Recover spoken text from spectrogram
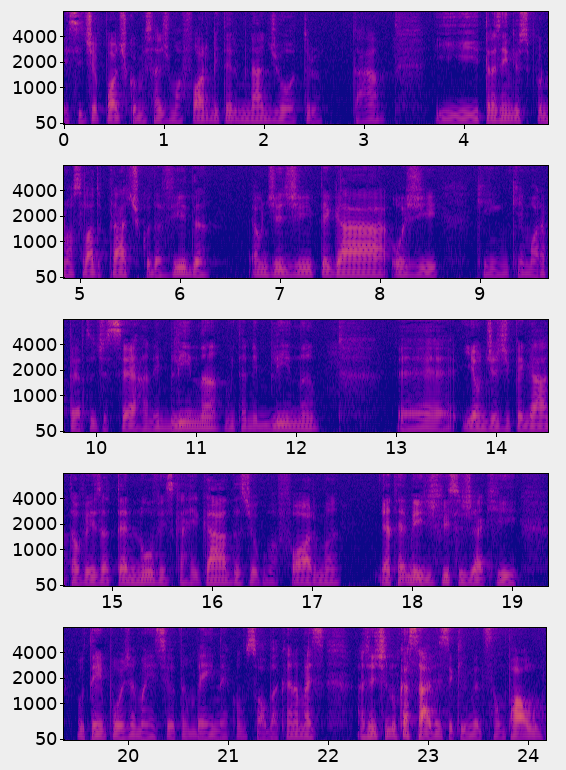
Esse dia pode começar de uma forma e terminar de outro, tá? E trazendo isso para o nosso lado prático da vida, é um dia de pegar hoje, quem, quem mora perto de serra, neblina, muita neblina. É, e é um dia de pegar talvez até nuvens carregadas de alguma forma. É até meio difícil já que o tempo hoje amanheceu também, né, com sol bacana, mas a gente nunca sabe esse clima de São Paulo.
